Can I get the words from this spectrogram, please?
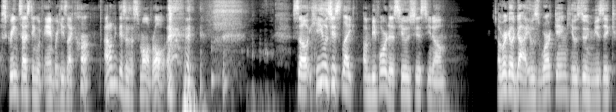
screen testing with Amber, he's like, huh, I don't think this is a small role. so he was just like, um, before this, he was just, you know, a regular guy. He was working, he was doing music,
